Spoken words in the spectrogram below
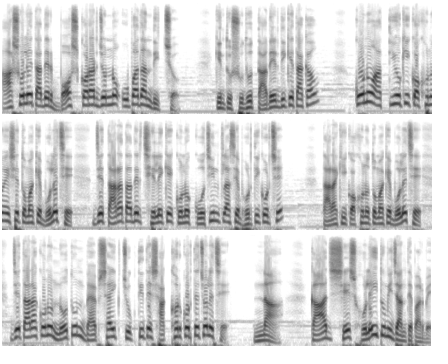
আসলে তাদের বশ করার জন্য উপাদান দিচ্ছ। কিন্তু শুধু তাদের দিকে তাকাও। কোনো আত্মীয় কি কখনো এসে তোমাকে বলেছে যে তারা তাদের ছেলেকে কোনো কোচিং ক্লাসে ভর্তি করছে? তারা কি কখনো তোমাকে বলেছে যে তারা কোনো নতুন ব্যবসায়িক চুক্তিতে স্বাক্ষর করতে চলেছে? না, কাজ শেষ হলেই তুমি জানতে পারবে।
